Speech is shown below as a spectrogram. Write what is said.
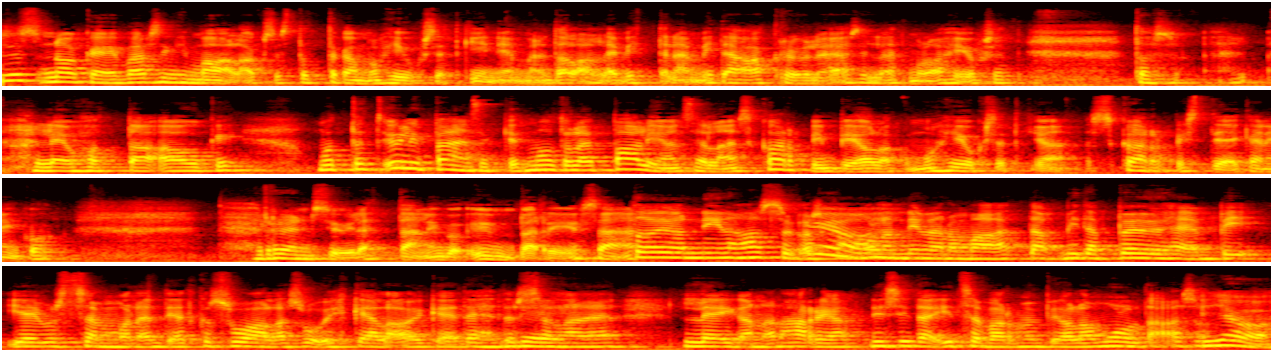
Siis, no okei, varsinkin maalauksessa. Totta kai mulla hiukset kiinni, en mä nyt ala levittelemään mitään akryylejä sillä, että mulla on hiukset tos leuhottaa auki. Mutta et ylipäänsäkin, että mulla tulee paljon sellainen skarpimpi olo, kun mun hiuksetkin on skarpisti eikä niinku rönsyilettää niinku ympäriinsä. Toi on niin hassu, koska Joo. mulla on nimenomaan, että mitä pöyheempi ja just semmonen, tiedätkö, suolasuihkeella oikein tehty Niin. sellainen leikannan harja, niin sitä itse varmempi olla mulla taas on. Joo.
